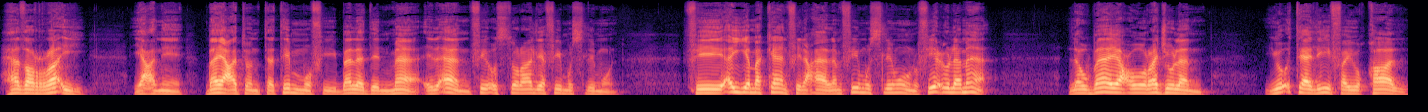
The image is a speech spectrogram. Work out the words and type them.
هذا الرأي. يعني بيعة تتم في بلد ما. الآن في أستراليا في مسلمون. في أي مكان في العالم في مسلمون وفي علماء. لو بايعوا رجلا يؤتى لي فيقال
